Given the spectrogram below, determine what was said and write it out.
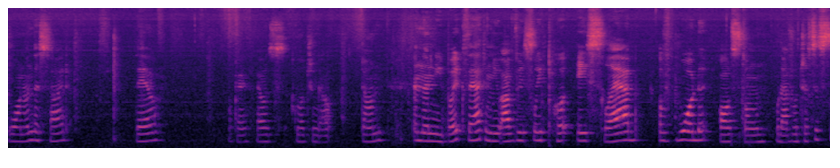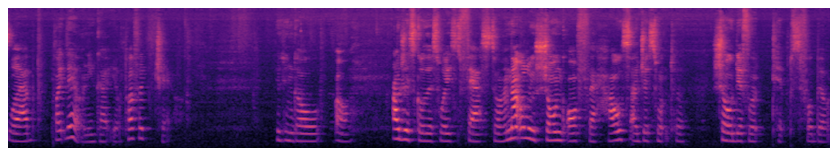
one on this side, there, okay, that was glitching out, done, and then you break that, and you obviously put a slab of wood or stone, whatever, just a slab right there, and you got your perfect chair. You can go, oh, I'll just go this way faster. I'm not really showing off the house, I just want to show different tips for building.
